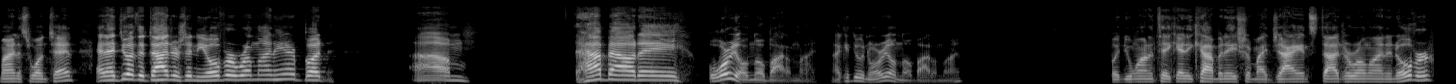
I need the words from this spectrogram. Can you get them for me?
minus one ten, and I do have the Dodgers in the over run line here. But um, how about a Oriole no bottom line? I could do an Oriole no bottom line. But you want to take any combination of my Giants, Dodger run line, and over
